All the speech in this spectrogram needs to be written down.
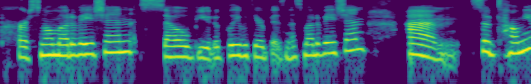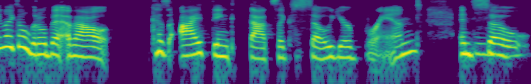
personal motivation so beautifully with your business motivation. Um so tell me like a little bit about cuz I think that's like so your brand. And mm-hmm. so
